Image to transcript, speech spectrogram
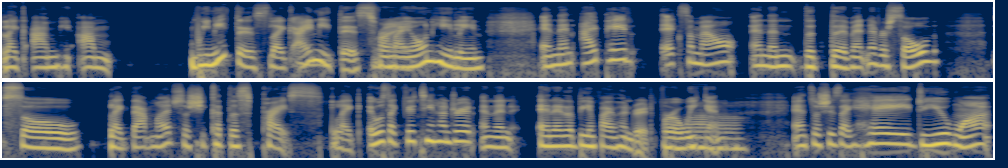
Like I'm I'm we need this. Like I need this for my own healing. And then I paid X amount and then the, the event never sold. So like that much. So she cut this price. Like it was like fifteen hundred and then it ended up being five hundred for a oh, weekend. Wow. And so she's like, Hey, do you want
